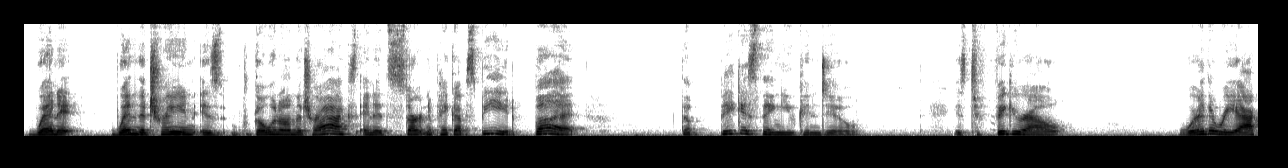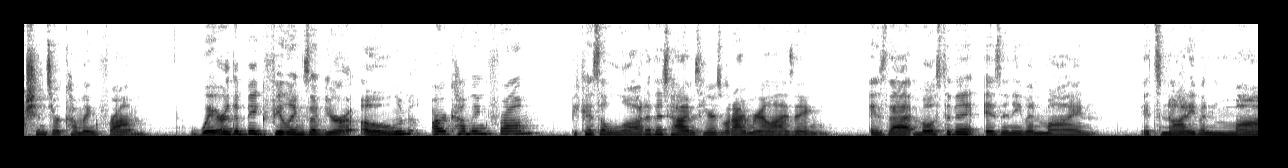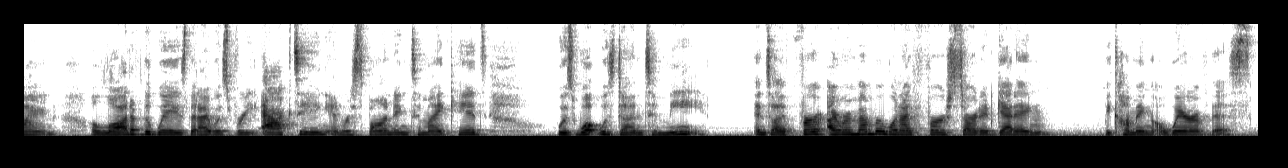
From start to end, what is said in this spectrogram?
when it when the train is going on the tracks and it's starting to pick up speed, but the biggest thing you can do is to figure out where the reactions are coming from where the big feelings of your own are coming from. Because a lot of the times, here's what I'm realizing is that most of it isn't even mine. It's not even mine. A lot of the ways that I was reacting and responding to my kids was what was done to me. And so I fir- I remember when I first started getting becoming aware of this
